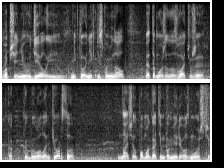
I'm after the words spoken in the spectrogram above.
вообще не удел, и никто о них не вспоминал, это можно назвать уже как, как бы волонтерство. Начал помогать им по мере возможности,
